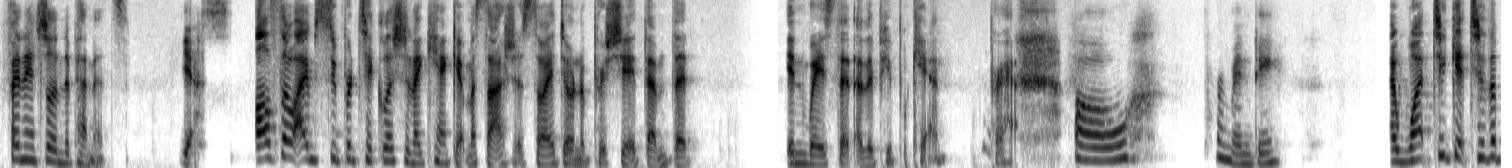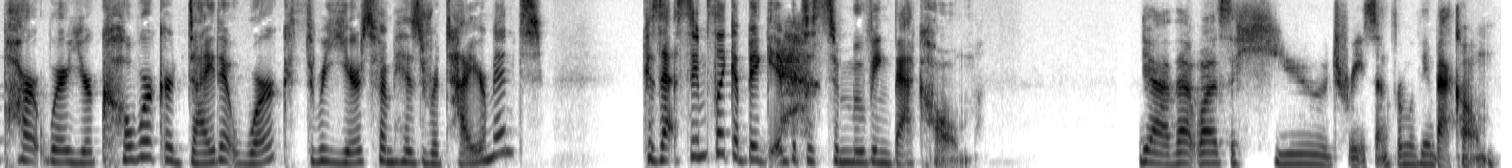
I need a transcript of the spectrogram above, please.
Financial independence. Yes. Also, I'm super ticklish and I can't get massages, so I don't appreciate them that in ways that other people can, perhaps. Oh, poor Mindy. I want to get to the part where your coworker died at work three years from his retirement, because that seems like a big yeah. impetus to moving back home. Yeah, that was a huge reason for moving back home.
